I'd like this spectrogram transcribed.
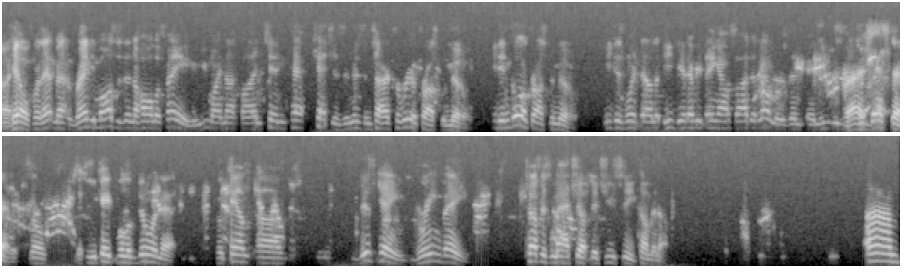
Uh, hell, for that matter, Randy Moss is in the Hall of Fame, and you might not find ten catches in his entire career across the middle. He didn't go across the middle. He just went down. He did everything outside the numbers, and, and he was right. the best at it. So you're capable of doing that. So Cam, uh, this game, Green Bay, toughest matchup that you see coming up. Um,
